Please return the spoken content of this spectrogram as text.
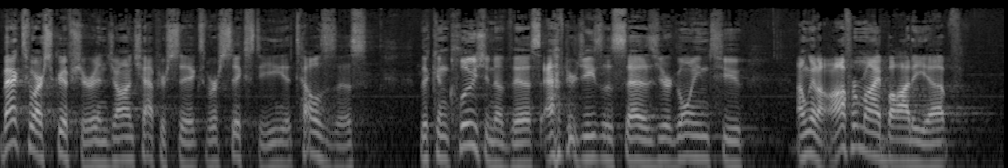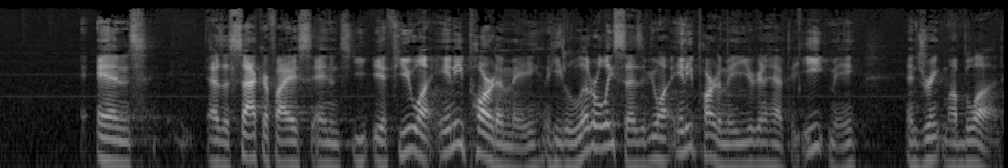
Back to our scripture in John chapter 6, verse 60, it tells us the conclusion of this after Jesus says, You're going to, I'm going to offer my body up and as a sacrifice, and if you want any part of me, he literally says, If you want any part of me, you're going to have to eat me and drink my blood.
